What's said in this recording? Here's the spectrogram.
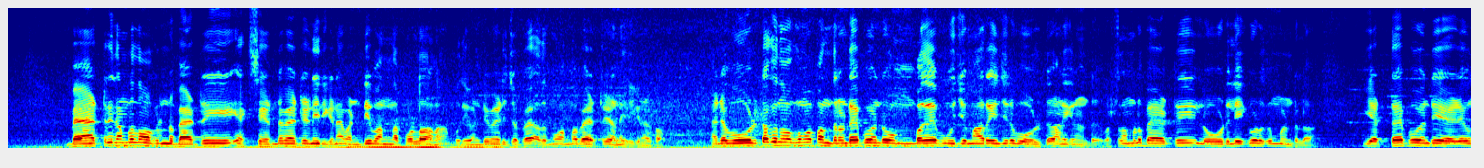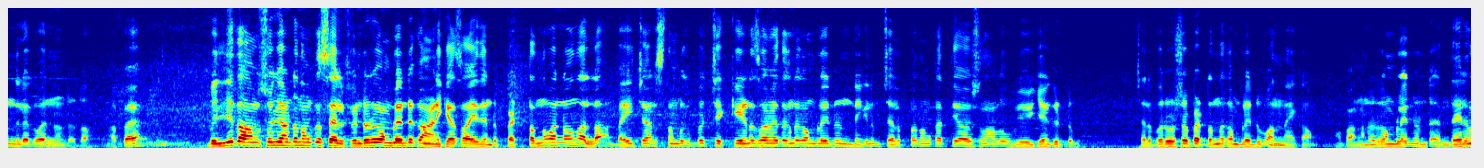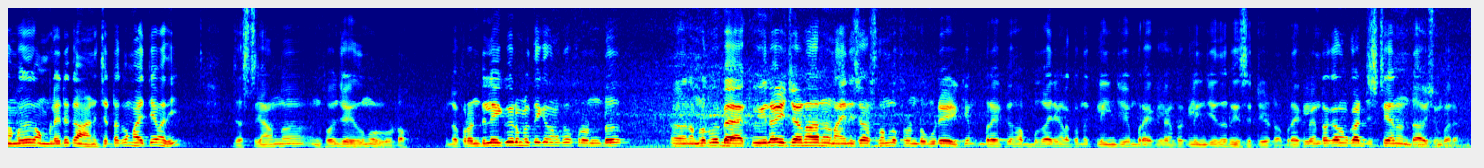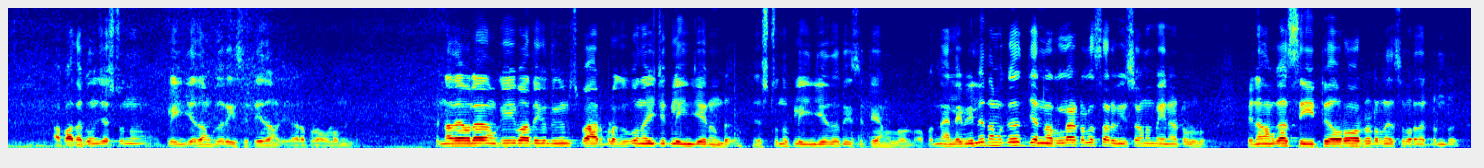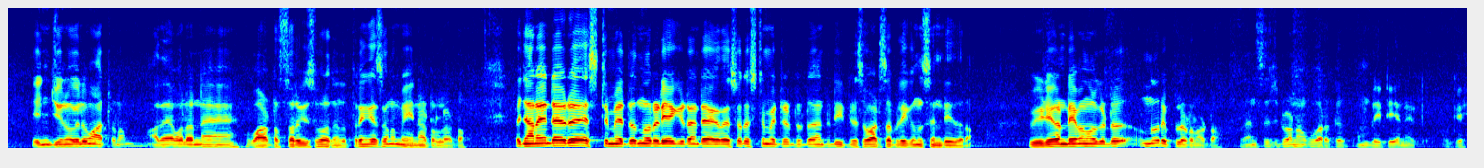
ബാറ്ററി നമ്മൾ നോക്കുന്നുണ്ട്. ബാറ്ററി എക്സൈഡിന്റെ ബാറ്ററിയാണ് ഇരിക്കുന്നത് വണ്ടി വന്നപ്പോൾ ഉള്ളതാണ് പുതിയ വണ്ടി മേടിച്ചപ്പോൾ അതും വന്ന ബാറ്ററിയാണ് ഇരിക്കുന്നത് കേട്ടോ അതിന്റെ വോൾട്ടൊക്കെ നോക്കുമ്പോൾ പന്ത്രണ്ട് പോയിന്റ് ഒമ്പത് പൂജ്യം ആ റേഞ്ചിൽ വോൾട്ട് കാണിക്കുന്നുണ്ട്. പക്ഷേ നമ്മൾ ബാറ്ററി ലോഡിലേക്ക് കൊടുക്കുമ്പോൾ ഉണ്ടല്ലോ എട്ട് പോയിന്റ് ഏഴ് ഒന്നിലൊക്കെ വരുന്നുണ്ട് കേട്ടോ അപ്പോൾ വലിയ താമസമില്ലാണ്ട് നമുക്ക് സെൽഫിന്റെ ഒരു കംപ്ലയിന്റ് കാണിക്കാൻ സാധ്യതയുണ്ട്. പെട്ടെന്ന് വന്നതെന്നല്ല ബൈ ചാൻസ് നമുക്കിപ്പോൾ ചെക്ക് ചെയ്യുന്ന സമയത്ത് അങ്ങനെ കംപ്ലയിന്റ് ഉണ്ടെങ്കിലും ചിലപ്പോൾ നമുക്ക് അത്യാവശ്യം നമ്മൾ ഉപയോഗിക്കാൻ കിട്ടും. ചിലപ്പോൾ ഒരു പക്ഷേ പെട്ടെന്ന് കംപ്ലയിന്റ് വന്നേക്കാം. അപ്പോൾ അങ്ങനെ ഒരു കംപ്ലയിന്റ് ഉണ്ട്. എന്തായാലും നമുക്ക് കംപ്ലയിന്റ് കാണിച്ചിട്ടൊക്കെ മാറ്റിയാൽ മതി. ജസ്റ്റ് ഞാൻ ഒന്ന് ഇൻഫോം ചെയ്തെന്നുള്ളൂ കേട്ടോ പിന്നെ ഫ്രണ്ടിലേക്ക് വരുമ്പോഴത്തേക്ക് നമുക്ക് ഫ്രണ്ട് നമ്മളിപ്പോൾ ബാക്ക് വീൽ അഴിച്ചാണ് അതിനാണ് അതിന് ശേഷം നമ്മൾ ഫ്രണ്ടും കൂടി അഴിക്കും. ബ്രേക്ക് ഹബ്ബ് കാര്യങ്ങളൊക്കെ ഒന്ന് ക്ലീൻ ചെയ്യും. ബ്രേക്ക് ലൈൻഡർ ക്ലീൻ ചെയ്ത് റീസെറ്റ് ചെയ്യും കേട്ടോ ബ്രേക്ക് ലൈൻഡറൊക്കെ നമുക്ക് അഡ്ജസ്റ്റ് ചെയ്യാനുണ്ട് ആവശ്യം പോലെ. അപ്പോൾ അതൊക്കെ ഒന്ന് ജസ്റ്റ് ഒന്ന് ക്ലീൻ ചെയ്ത് നമുക്ക് റീസെറ്റ് ചെയ്താൽ മതി. വേറെ പ്രോബ്ലം ഒന്നുമില്ല പിന്നെ അതേപോലെ നമുക്ക് ഈ ഭാഗത്തേക്ക് എന്തെങ്കിലും സ്പാർ പ്ലഗ് ഒന്ന് അഴിച്ച് ക്ലീൻ ചെയ്യാനുണ്ട് ജസ്റ്റ് ഒന്ന് ക്ലീൻ ചെയ്ത് റീസെറ്റ് ചെയ്യാനുള്ളൂ അപ്പോൾ നിലവിൽ നമുക്ക് ജനറലായിട്ടുള്ള സർവീസാണ് മെയിനായിട്ടുള്ളൂ പിന്നെ നമുക്ക് ആ സീറ്റ് കവർ ഓർഡർനെസ് പറഞ്ഞിട്ടുണ്ട്. എഞ്ചിൻ ഓയിൽ മാറ്റണം. അതേപോലെ തന്നെ വാട്ടർ സർവീസ് പറഞ്ഞിട്ടുണ്ട്. ഇത്രയും കേസാണ് മെയിനായിട്ടുള്ളത് കേട്ടോ. അപ്പോൾ ഞാൻ അതിന്റെ ഒരു എസ്റ്റിമേറ്റ് ഒന്ന് റെഡി ആക്കിയിട്ട് അതിന്റെ ഏകദേശം ഒരു എസ്റ്റിമേറ്റ് ഇട്ടിട്ട് അതിന്റെ ഡീറ്റെയിൽസ് വാട്സാപ്പിലേക്ക് ഒന്ന് സെൻഡ് ചെയ്ത് തരാം വീഡിയോ കണ്ടു കഴിയുമ്പോൾ നോക്കിയിട്ട് ഒന്ന് റിപ്ലൈ ഇടണം കേട്ടോ. അതനുസരിച്ചിട്ട് വേണം നമുക്ക് വർക്ക് കംപ്ലീറ്റ് ചെയ്യാനായിട്ട്. ഓക്കെ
